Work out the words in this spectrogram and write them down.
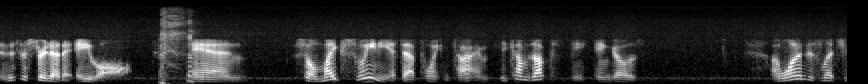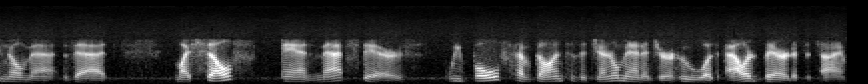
and this is straight out of A ball. and so Mike Sweeney at that point in time, he comes up to me and goes, I want to just let you know, Matt, that myself and Matt Stairs, we both have gone to the general manager, who was Allard Baird at the time,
